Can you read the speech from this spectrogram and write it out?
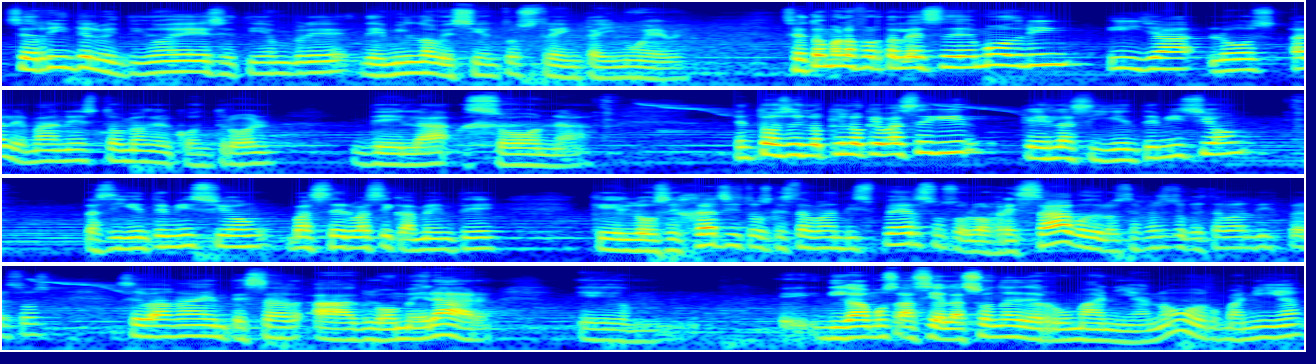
se rinde el 29 de septiembre de 1939. Se toma la fortaleza de Modlin y ya los alemanes toman el control de la zona. Entonces, lo que es lo que va a seguir, que es la siguiente misión, la siguiente misión va a ser básicamente que los ejércitos que estaban dispersos o los rezagos de los ejércitos que estaban dispersos se van a empezar a aglomerar, eh, eh, digamos, hacia la zona de Rumania, ¿no? Rumanía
